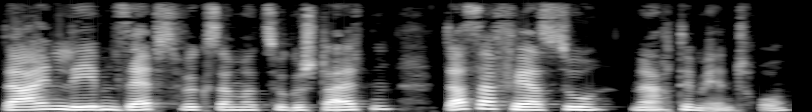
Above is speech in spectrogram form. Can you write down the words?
dein Leben selbstwirksamer zu gestalten, das erfährst du nach dem Intro.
